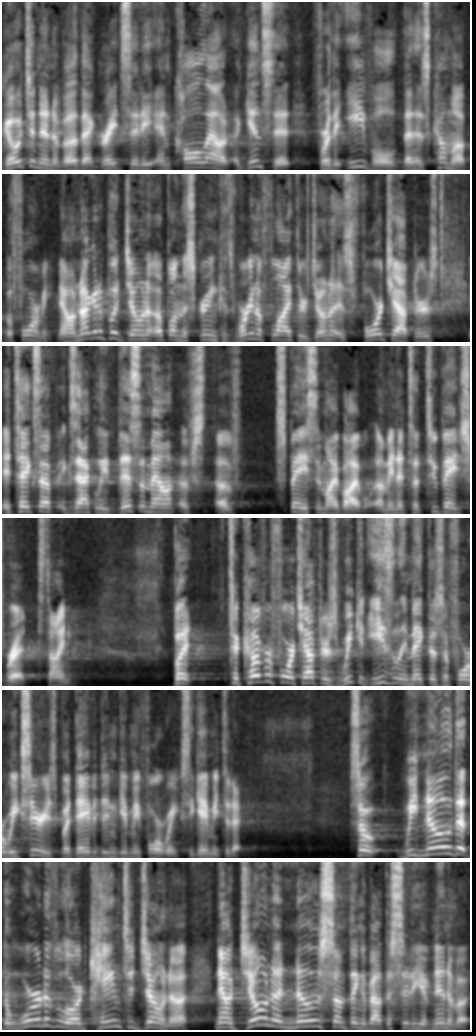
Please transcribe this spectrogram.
go to Nineveh, that great city, and call out against it for the evil that has come up before me. Now I'm not going to put Jonah up on the screen because we're going to fly through. Jonah is four chapters, it takes up exactly this amount of, of space in my Bible. I mean, it's a two page spread, it's tiny. But to cover four chapters, we could easily make this a four week series, but David didn't give me four weeks. He gave me today. So we know that the word of the Lord came to Jonah. Now, Jonah knows something about the city of Nineveh.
